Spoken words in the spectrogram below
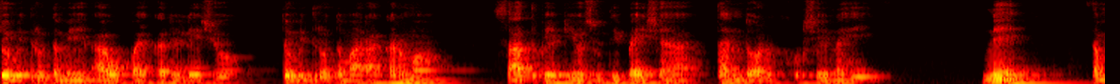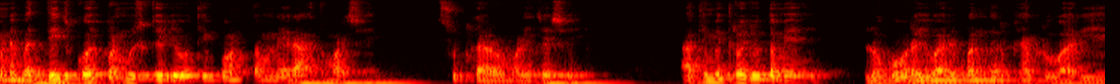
જો મિત્રો તમે આ ઉપાય કરી લેશો, તો મિત્રો તમારા કર્મ સાત પેઢીઓ સુધી પૈસા, ધન દોલત ખૂટશે નહીં. ને તમને બધી જ કોઈ પણ મુશ્કેલીઓથી પણ તમને રાહત મળશે. છુટકારો મળી જશે. આથી મિત્રો, જો તમે લોકો રવિવારે પંદર ફેબ્રુઆરીએ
